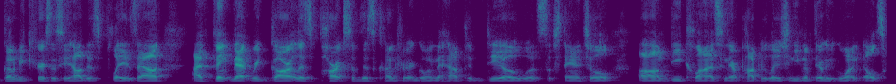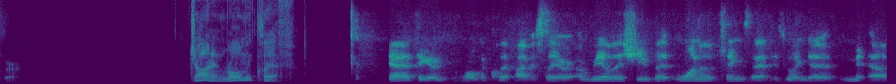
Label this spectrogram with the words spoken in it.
going to be curious to see how this plays out. I think that regardless, parts of this country are going to have to deal with substantial um, declines in their population, even if they're going elsewhere. John, enrollment cliff. Yeah, I think enrollment cliff obviously a, a, real issue, but one of the things that is going to, uh,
